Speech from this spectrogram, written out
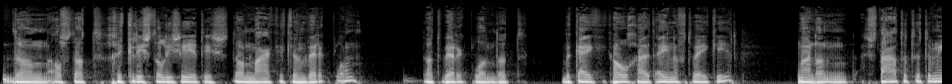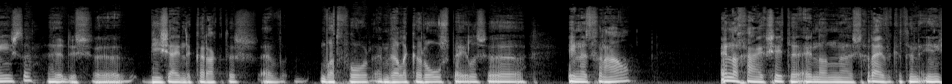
Dan als dat gekristalliseerd is, dan maak ik een werkplan. Dat werkplan dat bekijk ik hooguit één of twee keer. Maar dan staat het er tenminste. Hè, dus uh, wie zijn de karakters? Uh, wat voor en welke rol spelen ze in het verhaal? En dan ga ik zitten en dan schrijf ik het in,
